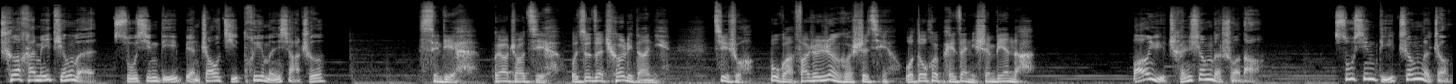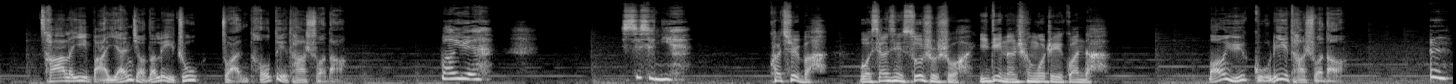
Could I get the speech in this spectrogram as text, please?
车还没停稳，苏辛迪便着急推门下车。辛迪，不要着急，我就在车里等你。记住，不管发生任何事情，我都会陪在你身边的。王宇沉声的说道：“苏辛迪怔了怔，擦了一把眼角的泪珠，转头对他说道：‘王宇，谢谢你。快去吧，我相信苏叔叔一定能撑过这一关的。’王宇鼓励他说道：‘嗯。’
